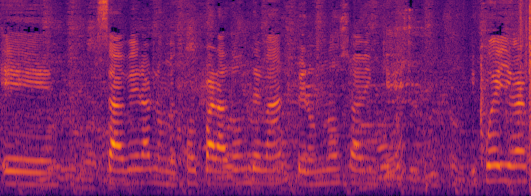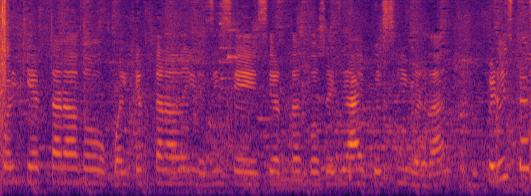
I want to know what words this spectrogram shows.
eh, saber a lo mejor para dónde van, pero no saben qué. Y puede llegar cualquier tarado o cualquier tarada y les dice ciertas cosas y ay, pues sí, ¿verdad? Pero estas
